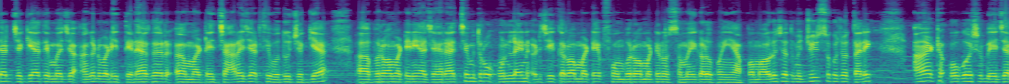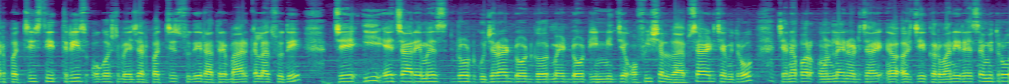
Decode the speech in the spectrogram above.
હજાર જગ્યા તેમજ આંગણવાડી તેડાગર માટે ચાર હજારથી વધુ જગ્યા ભરવા માટેની આ જાહેરાત છે મિત્રો. ઓનલાઈન અરજી કરવા માટે, ફોર્મ ભરવા માટેનો સમયગાળો પણ અહીંયા આપવામાં આવેલો છે. તમે જોઈ શકો છો તારીખ આઠ ઓગસ્ટ બે હજાર પચીસથી ત્રીસ ઓગસ્ટ બે હજાર પચીસ સુધી રાત્રે બાર કલાક સુધી જે e HRMS dot Gujarat dot government dot ઇનની જે ઓફિશિયલ વેબસાઇટ છે મિત્રો, જેના પર ઓનલાઈન અરજી કરવાની રહેશે મિત્રો.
